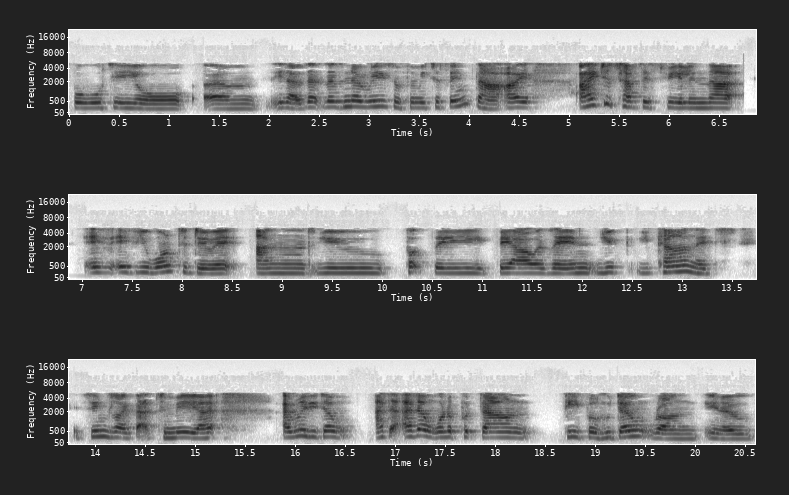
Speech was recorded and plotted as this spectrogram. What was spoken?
sporty or, um, you know, that there's no reason for me to think that. I, I just have this feeling that if, if you want to do it and you put the, the hours in, you, you can. It's, it seems like that to me. I, I really don't, I, I don't want to put down people who don't run, you know,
